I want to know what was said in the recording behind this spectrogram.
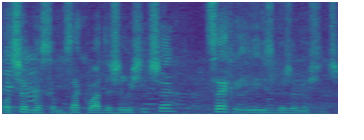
potrzebne są zakłady rzemieślnicze, cechy i izby rzemieślnicze.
